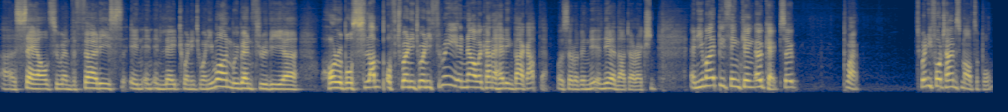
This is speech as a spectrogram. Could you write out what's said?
uh, sales. We in the 30s in, in, in late 2021. We went through the uh, horrible slump of 2023, and now we're kind of heading back up there, or sort of in, in near that direction. And you might be thinking, okay, so 24 times multiple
